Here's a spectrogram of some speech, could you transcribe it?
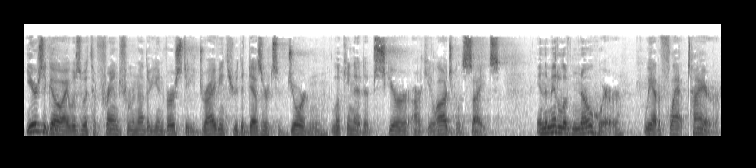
Years ago, I was with a friend from another university driving through the deserts of Jordan looking at obscure archaeological sites. In the middle of nowhere, we had a flat tire.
